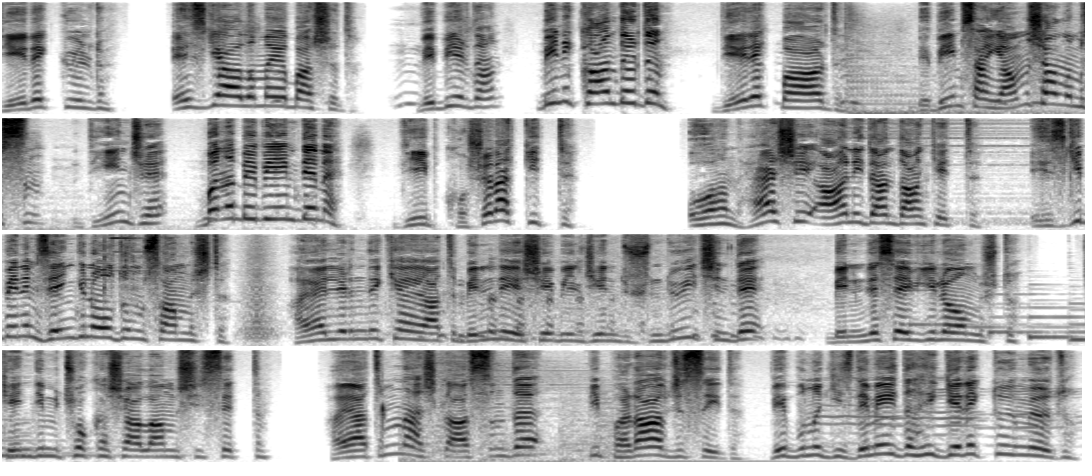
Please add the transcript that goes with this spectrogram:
Diyerek güldüm. Ezgi ağlamaya başladı. Ve birden beni kandırdın diyerek bağırdı. Bebeğim sen yanlış anlamışsın deyince bana bebeğim deme deyip koşarak gitti. O an her şey aniden dank etti. Ezgi benim zengin olduğumu sanmıştı. Hayallerindeki hayatı benimle yaşayabileceğini düşündüğü için de benimle sevgili olmuştu. Kendimi çok aşağılanmış hissettim. Hayatımın aşkı aslında bir para avcısıydı ve bunu gizlemeye dahi gerek duymuyordu.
